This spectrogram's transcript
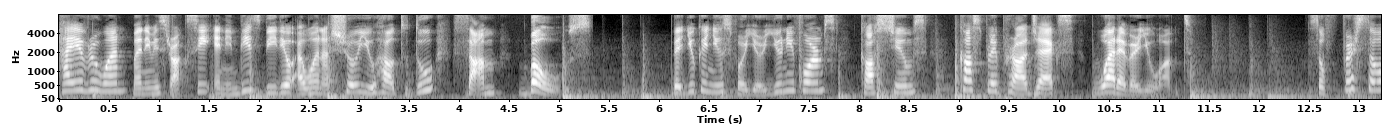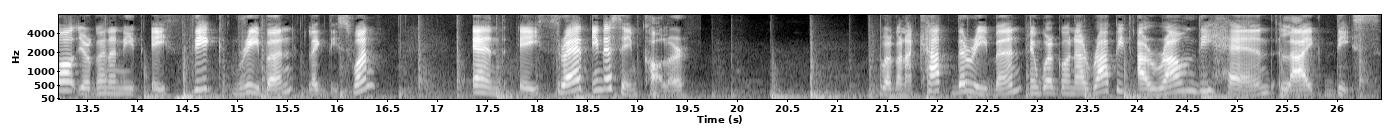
Hi everyone, my name is Roxy and in this video I want to show you how to do some bows that you can use for your uniforms, costumes, cosplay projects, whatever you want. So first of all, you're gonna need a thick ribbon like this one and a thread in the same color. We're gonna cut the ribbon and we're gonna wrap it around the hand like this.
